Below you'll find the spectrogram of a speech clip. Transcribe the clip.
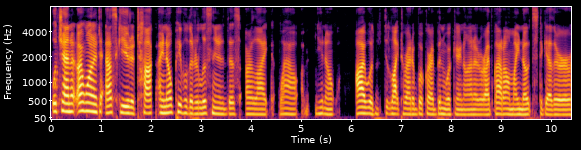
Well, Janet, I wanted to ask you to talk. I know people that are listening to this are like, wow, um, you know, I would like to write a book, or I've been working on it, or I've got all my notes together,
